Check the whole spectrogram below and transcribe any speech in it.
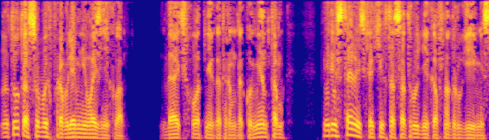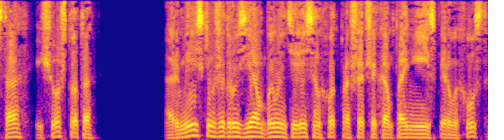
Но тут особых проблем не возникло. Дать ход некоторым документам, переставить каких-то сотрудников на другие места, еще что-то. Армейским же друзьям был интересен ход прошедшей кампании из первых уст,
